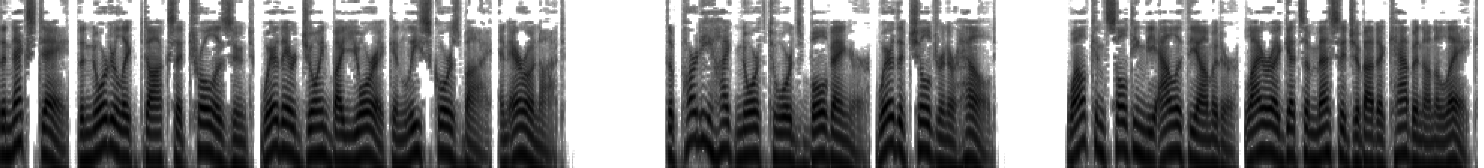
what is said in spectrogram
The next day, the Noorderlicht docks at Trollhättesundt, where they are joined by Yorick and Lee Scoresby, an aeronaut. The party hike north towards Bolvangar, where the children are held. While consulting the alethiometer, Lyra gets a message about a cabin on a lake.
